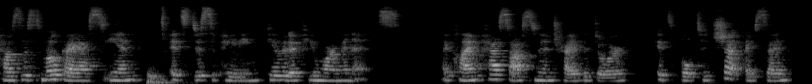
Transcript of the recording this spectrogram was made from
How's the smoke? I asked Ian. It's dissipating. Give it a few more minutes. I climbed past Ostin and tried the door. It's bolted shut, I said.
